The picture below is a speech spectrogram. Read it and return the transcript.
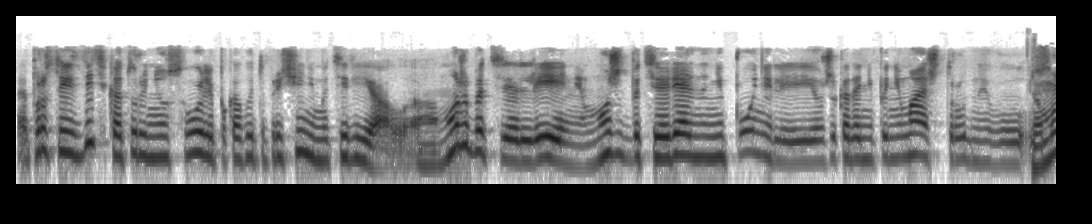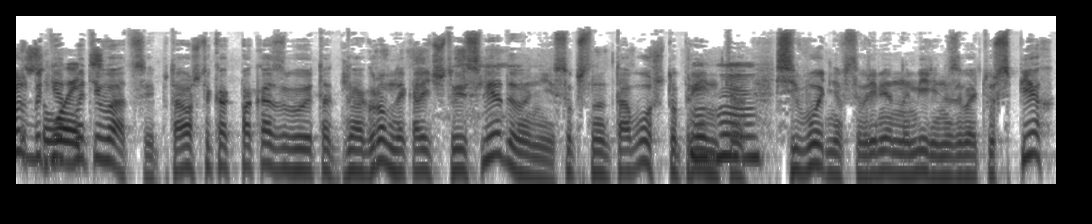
Э, просто есть дети, которые не усвоили по какой-то причине материал. А, может быть, лень, может быть, реально не поняли, и уже когда не понимаешь, трудно его усвоить. А может быть, нет мотивации, потому что, как показывают огромное количество исследований, собственно, того, что принято угу. сегодня в современном мире называть успех,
